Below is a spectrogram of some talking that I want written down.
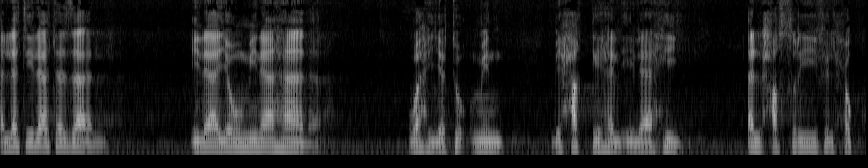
التي لا تزال إلى يومنا هذا وهي تؤمن بحقها الإلهي الحصري في الحكم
